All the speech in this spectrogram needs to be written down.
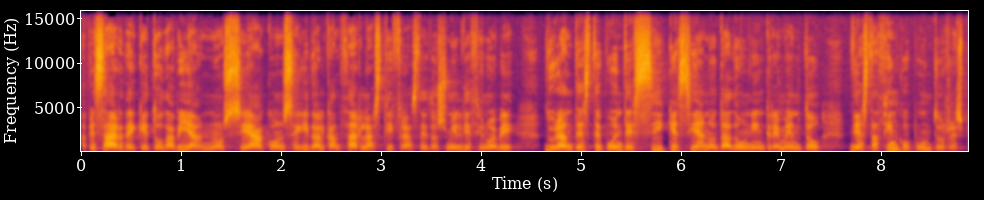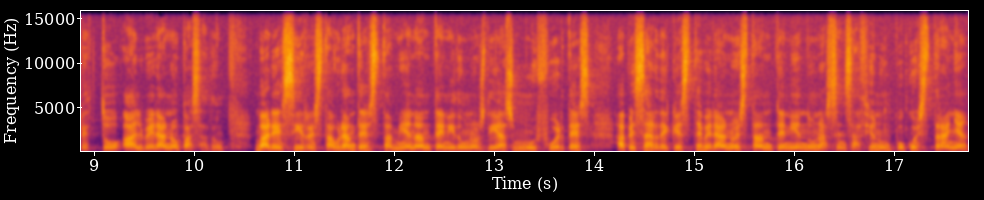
A pesar de que todavía no se ha conseguido alcanzar las cifras de 2019, durante este puente sí que se ha notado un incremento de hasta 5 puntos respecto al verano pasado. Bares y restaurantes también han tenido unos días muy fuertes, a pesar de que este verano están teniendo una sensación un poco extraña,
